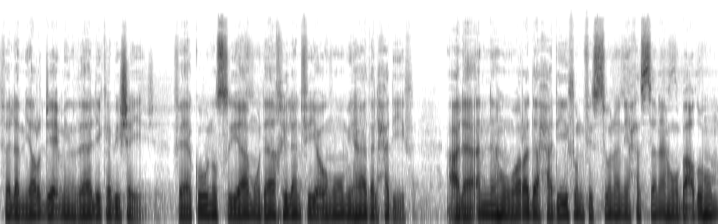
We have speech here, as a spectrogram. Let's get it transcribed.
فلم يرجع من ذلك بشيء فيكون الصيام داخلا في عموم هذا الحديث على أنه ورد حديث في السنن حسنه بعضهم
